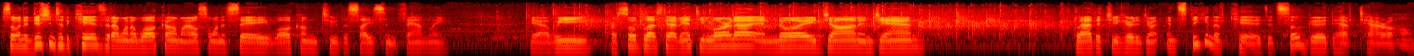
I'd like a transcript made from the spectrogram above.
So, in addition to the kids that I want to welcome, I also want to say welcome to the Sison family. Yeah, we are so blessed to have Auntie Lorna and Noi, John, and Jan. Glad that you're here to join. And speaking of kids, it's so good to have Tara home.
